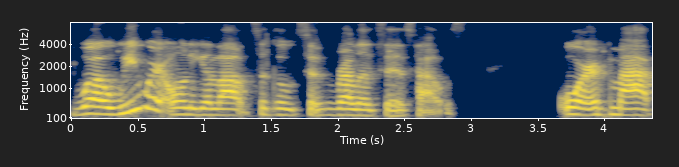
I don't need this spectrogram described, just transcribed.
well, we were only allowed to go to relatives' house. Or if my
